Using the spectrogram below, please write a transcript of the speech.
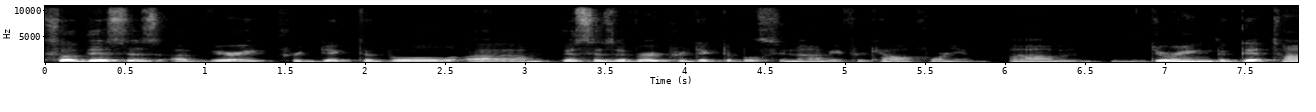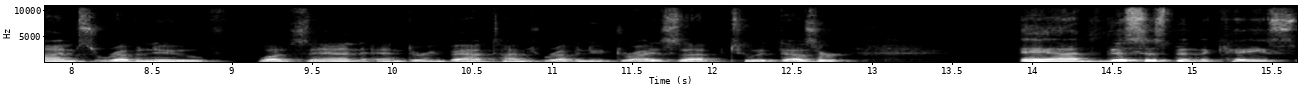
So this is a very predictable um, this is a very predictable tsunami for California. Um, during the good times, revenue floods in, and during bad times, revenue dries up to a desert. And this has been the case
